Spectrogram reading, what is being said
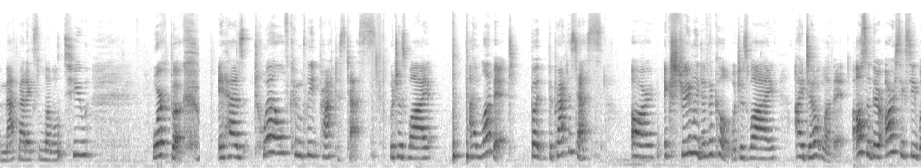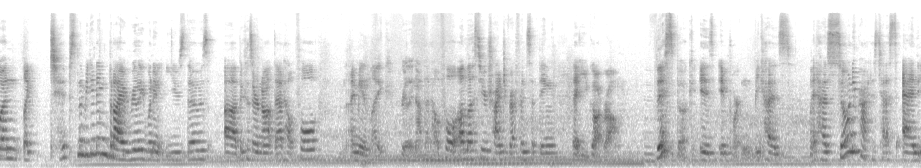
Mathematics Level 2 workbook. It has 12 complete practice tests, which is why I love it. But the practice tests are extremely difficult, which is why I don't love it. Also, there are 61 like tips in the beginning, but I really wouldn't use those uh, because they're not that helpful. I mean, like, really not that helpful unless you're trying to reference something that you got wrong. This book is important because it has so many practice tests and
